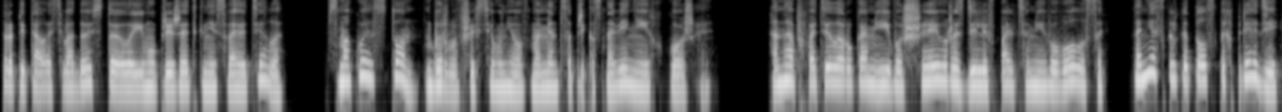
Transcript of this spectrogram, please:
пропиталась водой, стоило ему прижать к ней свое тело, смакуя стон, вырвавшийся у него в момент соприкосновения их кожи. Она обхватила руками его шею, разделив пальцами его волосы на несколько толстых прядей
